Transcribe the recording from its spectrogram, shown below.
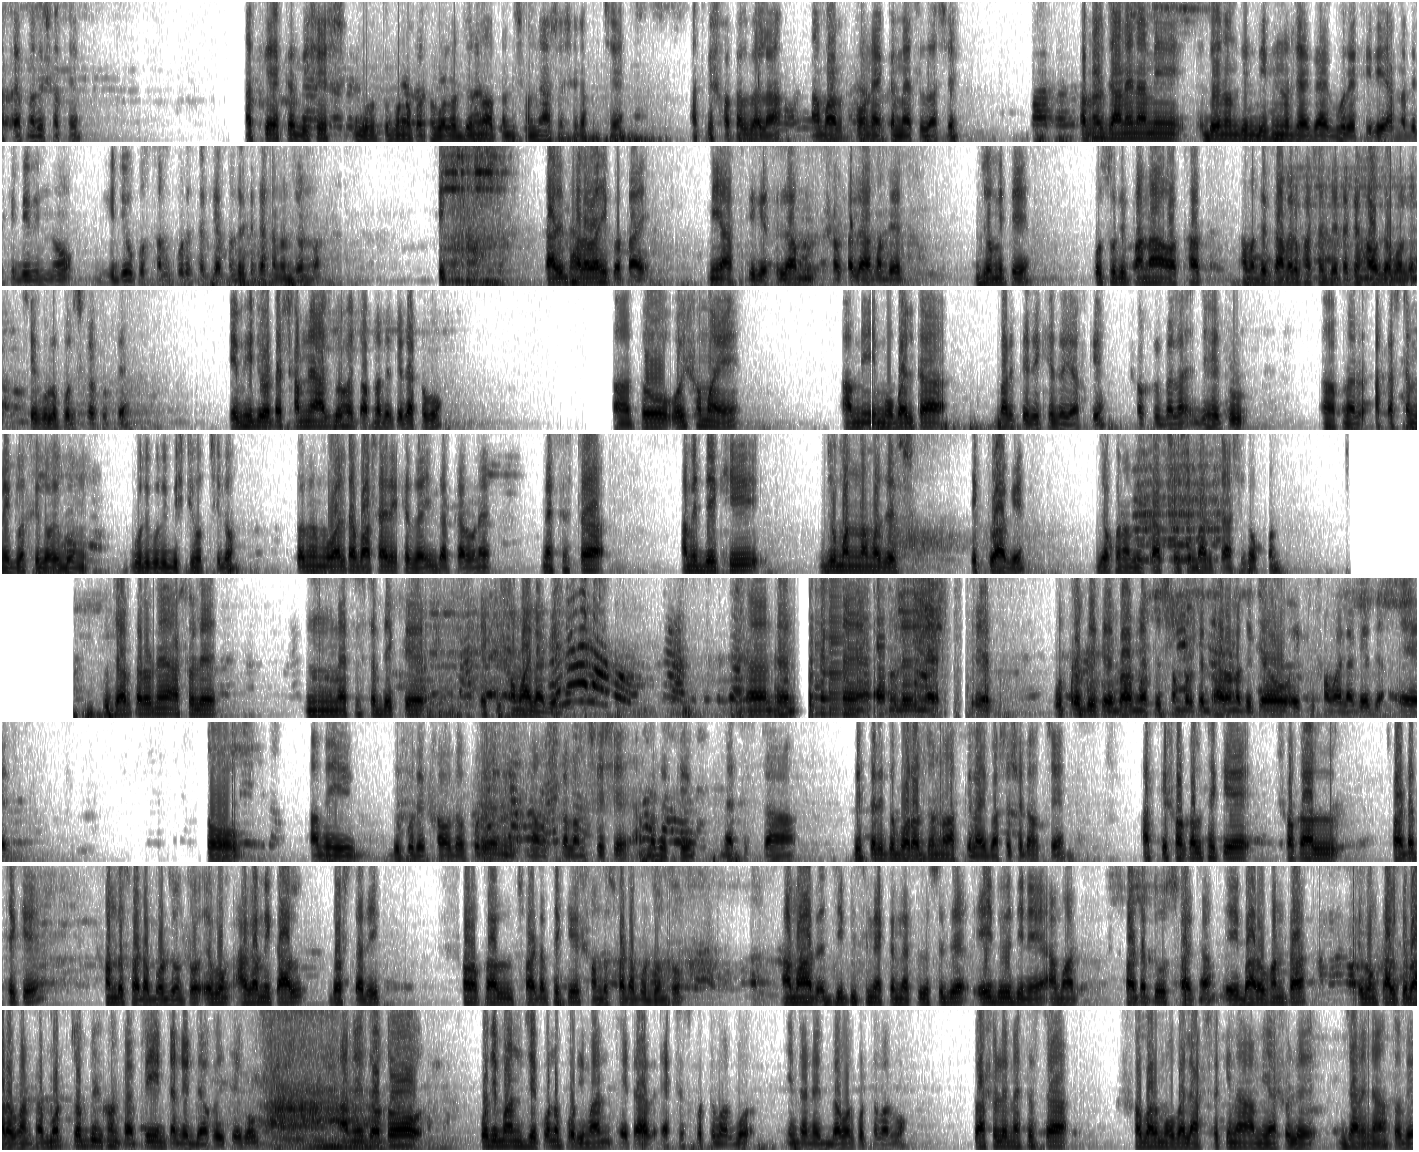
আছে আপনাদের সাথে। আজকে একটা বিশেষ গুরুত্বপূর্ণ কথা বলার জন্য আপনাদের সামনে আসা সেটা হচ্ছে, আজকে সকালবেলা আমার ফোনে একটা মেসেজ আসে। আপনারা জানেন আমি দৈনন্দিন বিভিন্ন জায়গায় ঘুরে ফিরে আপনাদেরকে বিভিন্ন ভিডিও উপস্থান করে থাকি আপনাদেরকে দেখানোর জন্য। ঠিক তারই ধারাবাহিকতায় আমি আজকে গেছিলাম সকালে আমাদের জমিতে কচুরি পানা অর্থাৎ আমাদের গ্রামের ভাষায় যেটাকে হাউজা বলে, সেগুলো পরিষ্কার করতে। এই ভিডিওটা সামনে আসবে, হয়তো আপনাদেরকে দেখাবো। তো ওই সময়ে আমি মোবাইলটা বাড়িতে রেখে যাই আজকে, সকালবেলায়। যেহেতু আপনার আকাশটা মেঘলা ছিল এবং গুড়ি গুড়ি বৃষ্টি হচ্ছিল, তো আমি মোবাইলটা বাসায় রেখে যাই। যার কারণে মেসেজটা আমি দেখি জুমার নামাজের একটু আগে, যখন আমি কাজ শেষে বাড়িতে আসি তখন। তো যার কারণে আসলে মেসেজটা দেখতে একটু সময় লাগে। উত্তর দিতে বা মেসেজ সম্পর্কে ধারণা দিতেও একটু সময় লাগে। তো আমি দুপুরে খাওয়া দাওয়া করে নামাজ কালাম শেষে আমাদেরকে মেসেজটা বিস্তারিত বলার জন্য আজকে লাইভ আসা। সেটা হচ্ছে, আজকে সকাল থেকে সকাল ছয়টা থেকে সন্ধ্যা ছয়টা পর্যন্ত এবং আগামীকাল দশ তারিখ সকাল ছয়টা থেকে সন্ধ্যা ছয়টা পর্যন্ত। আমার জিপি সিমে একটা মেসেজ আসছে যে, এই দুই দিনে আমার ছয়টা টু ছয়টা, এই বারো ঘণ্টা এবং কালকে বারো ঘণ্টা, মোট চব্বিশ ঘণ্টা ফ্রি ইন্টারনেট দেওয়া হয়েছে এবং আমি যত পরিমাণ যে কোনো পরিমাণ এটার অ্যাক্সেস করতে পারব ইন্টারনেট ব্যবহার করতে পারব। তো আসলে মেসেজটা সবার মোবাইলে আসছে কিনা আমি আসলে জানি না, তবে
